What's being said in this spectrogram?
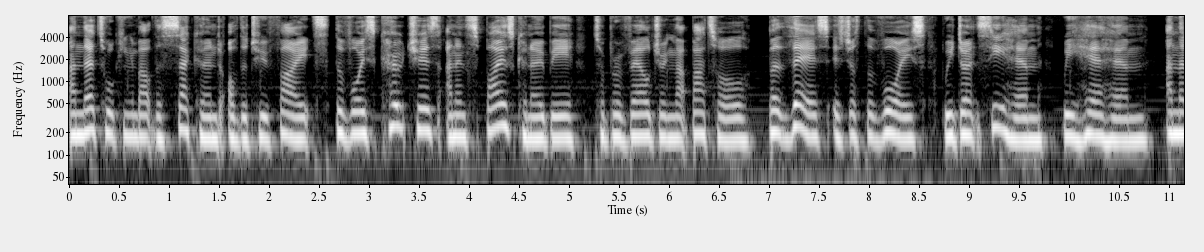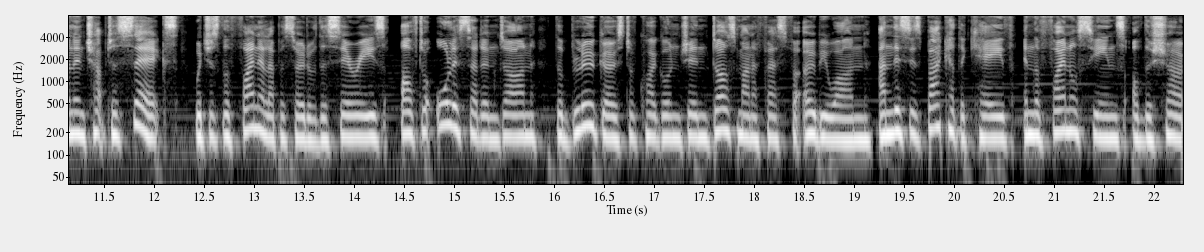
and they're talking about the second of the two fights. The voice coaches and inspires Kenobi to prevail during that battle. But this is just the voice, we don't see him, we hear him. And then in chapter 6, which is the final episode of the series, after all is said and done, the blue ghost of Qui-Gon Jinn does manifest for Obi-Wan, and this is back at the cave in the final scenes of the show.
